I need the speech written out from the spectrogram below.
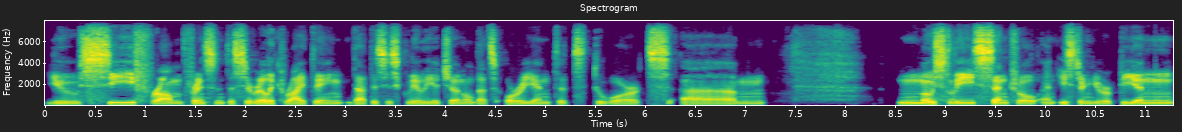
you see from, for instance, the Cyrillic writing that this is clearly a journal that's oriented towards um, mostly Central and Eastern European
